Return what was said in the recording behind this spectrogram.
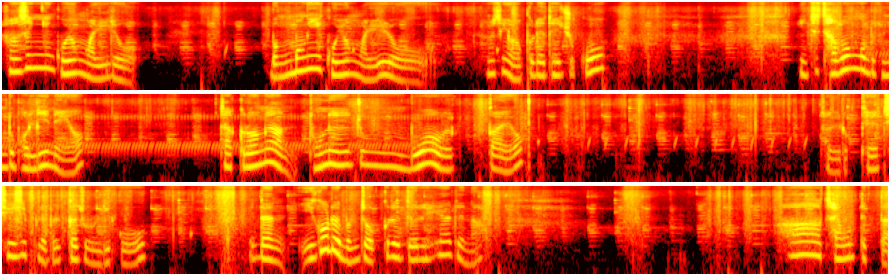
선생님 고용 완료. 멍멍이 고용 완료. 선생님 업그레이드 해주고 이제 자동으로 돈도 벌리네요. 자, 그러면 돈을 좀 모아올까요? 자, 이렇게 70레벨까지 올리고 일단 이거를 먼저 업그레이드를 해야 되나? 아, 잘못됐다.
